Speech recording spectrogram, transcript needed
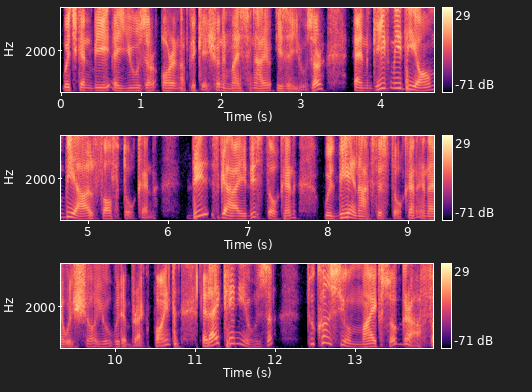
which can be a user or an application. In my scenario is a user, and give me the on behalf of token. This guy, this token, will be an access token, and I will show you with a breakpoint that I can use to consume Microsoft Graph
